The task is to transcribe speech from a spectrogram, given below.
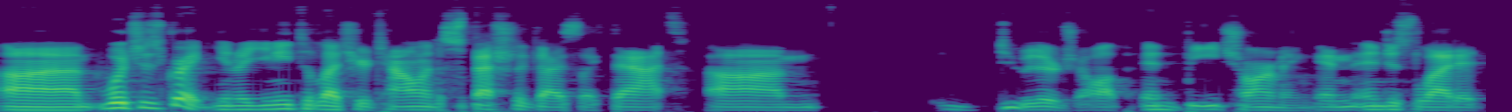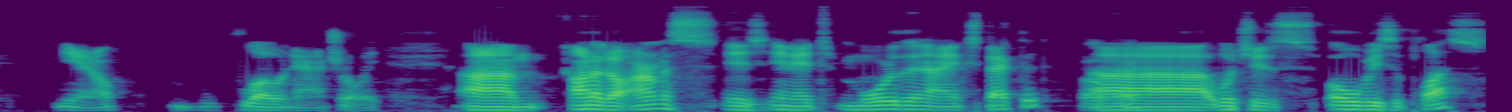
Yeah. um, which is great. You know, you need to let your talent, especially guys like that, um, do their job and be charming and, and just let it, you know, flow naturally. Um, Ana de Armas is in it more than I expected, Okay. uh, which is always a plus.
